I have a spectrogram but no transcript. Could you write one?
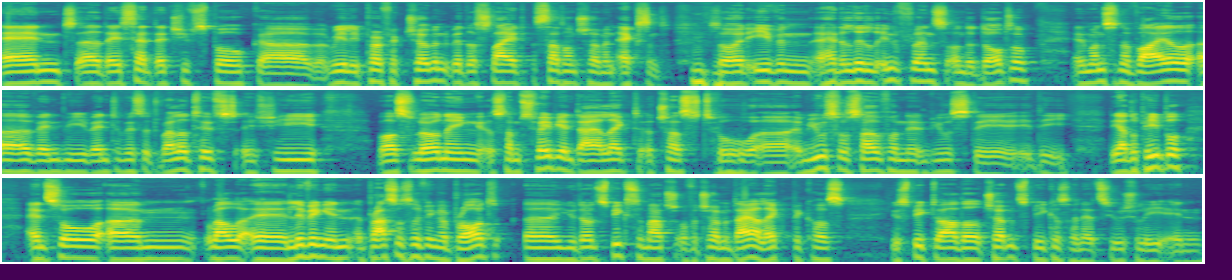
And uh, they said that she spoke uh, really perfect German with a slight southern German accent. So it even had a little influence on the daughter. And once in a while, uh, when we went to visit relatives, uh, she was learning some Swabian dialect uh, just to uh, amuse herself and amuse the, the, the other people. And so, um, well, uh, living in Brussels, living abroad, uh, you don't speak so much of a German dialect because you speak to other German speakers, and that's usually in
